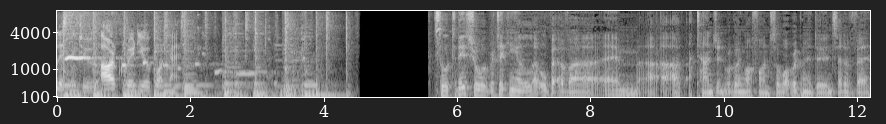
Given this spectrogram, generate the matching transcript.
listening to ARC Radio Podcast. So today's show, we're taking a little bit of a, um, a, a, tangent we're going off on. So what we're going to do, instead of uh,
